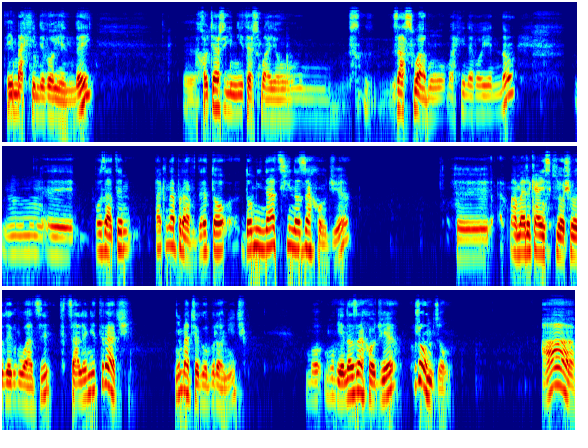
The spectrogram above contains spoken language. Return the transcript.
tej machiny wojennej, E, chociaż inni też mają za słabą machinę wojenną. E, Poza tym, tak naprawdę, to dominacji na Zachodzie e, amerykański ośrodek władzy wcale nie traci. Nie ma czego bronić, bo mówię, na Zachodzie rządzą. A e,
